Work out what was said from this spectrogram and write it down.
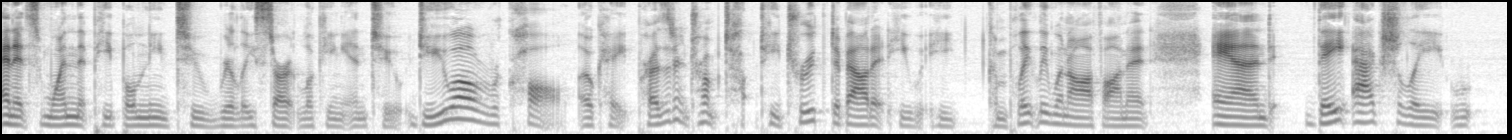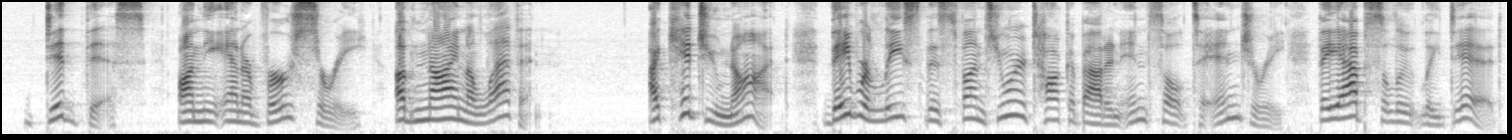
and it's one that people need to really start looking into. Do you all recall? Okay, President Trump t- he truthed about it. He he completely went off on it, and they actually did this on the anniversary of 9/11. I kid you not. They released this funds. You want to talk about an insult to injury? They absolutely did.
